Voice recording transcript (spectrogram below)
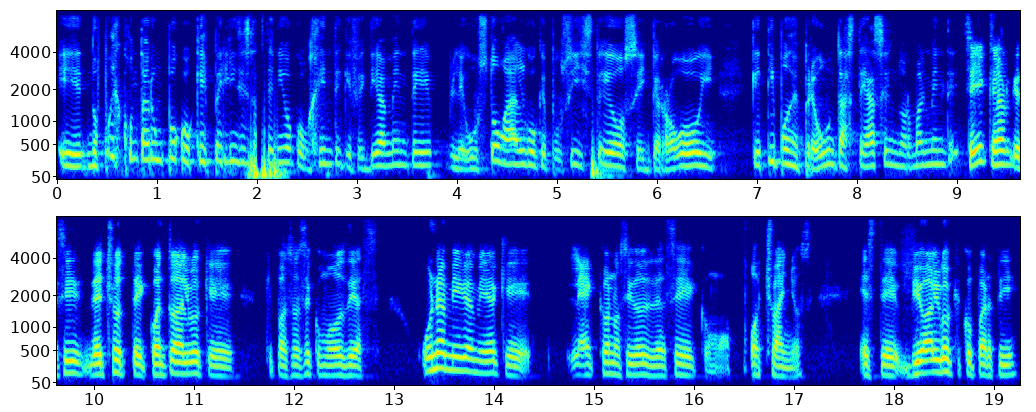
Eh, ¿Nos puedes contar un poco qué experiencias has tenido con gente que efectivamente le gustó algo que pusiste o se interrogó y qué tipo de preguntas te hacen normalmente? Sí, claro que sí. De hecho, te cuento algo que, que pasó hace como dos días. Una amiga mía que la he conocido desde hace como ocho años, este, vio algo que compartí.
